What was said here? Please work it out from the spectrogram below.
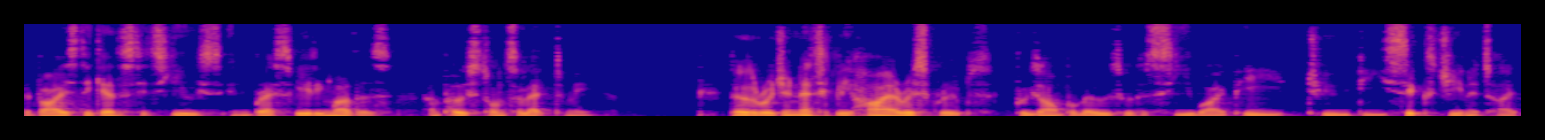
advised against its use in breastfeeding mothers and post tonsillectomy. There are genetically higher risk groups, for example those with a CYP2D6 genotype,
